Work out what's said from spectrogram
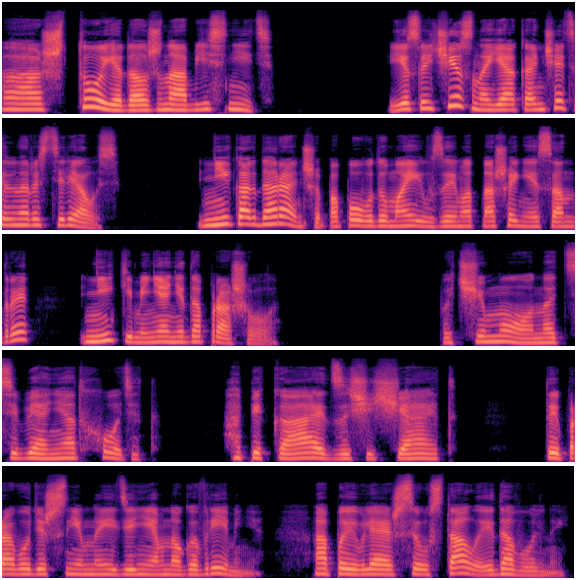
«А что я должна объяснить?» Если честно, я окончательно растерялась. Никогда раньше по поводу моих взаимоотношений с Андре Ники меня не допрашивала. «Почему он от тебя не отходит? Опекает, защищает. Ты проводишь с ним наедине много времени, а появляешься усталый и довольный.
